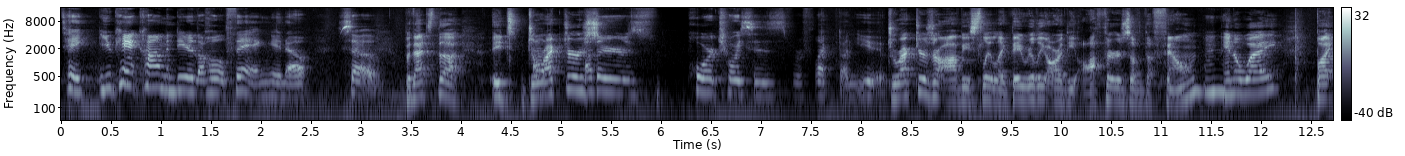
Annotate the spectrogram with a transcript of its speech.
take you can't commandeer the whole thing. You know, so But that's the. It's directors. others poor choices reflect on you. directors are obviously like they really are the authors of the film Mm-hmm. in a way, but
